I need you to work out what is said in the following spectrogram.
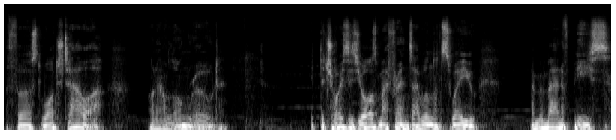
the first watchtower on our long road. If the choice is yours, my friends, I will not sway you. I'm a man of peace.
